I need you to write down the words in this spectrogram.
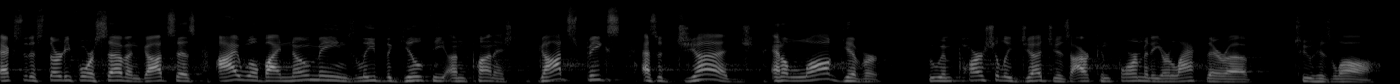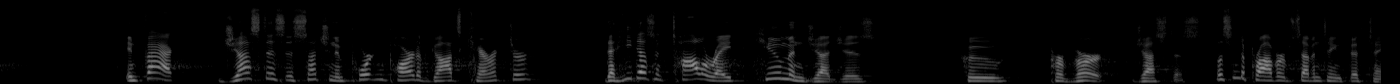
Exodus 34 7, God says, I will by no means leave the guilty unpunished. God speaks as a judge and a lawgiver who impartially judges our conformity or lack thereof to his law. In fact, justice is such an important part of God's character that he doesn't tolerate human judges who pervert justice. Listen to Proverbs 17 15.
